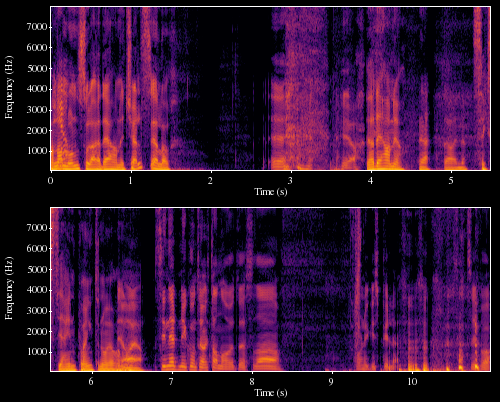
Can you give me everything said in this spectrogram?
Han Ja. Alonso der, er det han i Chelsea, eller? Eh, ja. Ja, det er han, ja. Ja, det er han ja. 61 poeng til nå i år. ja, ja. Signert ny kontrakt han nå, vet du. Så da får han ikke spille. Satser vi på.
